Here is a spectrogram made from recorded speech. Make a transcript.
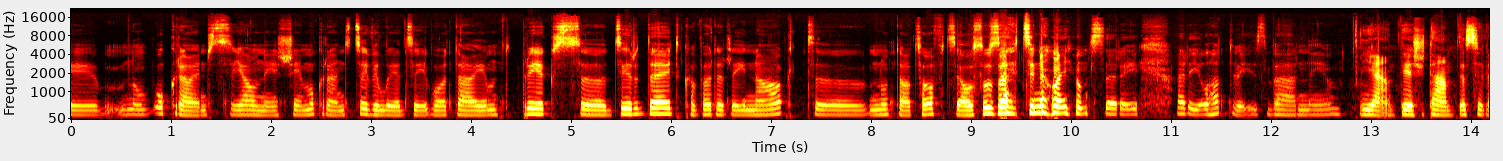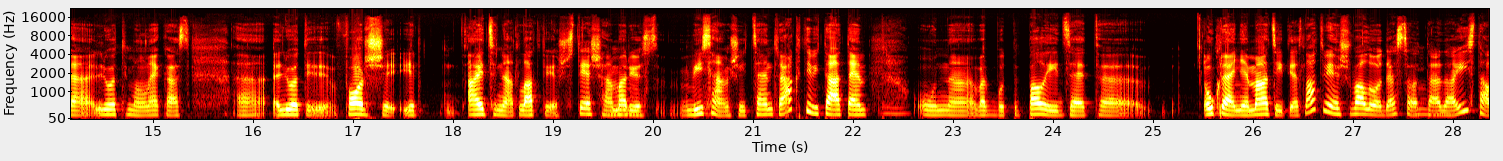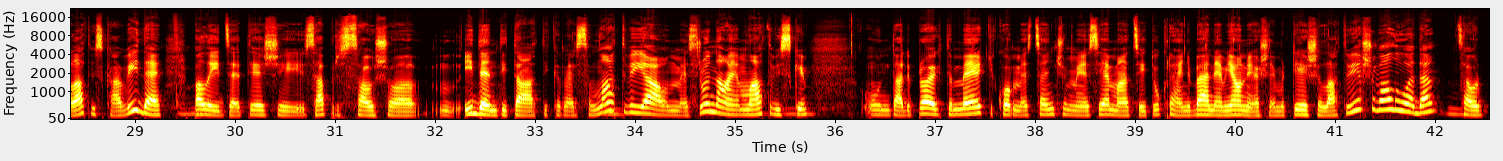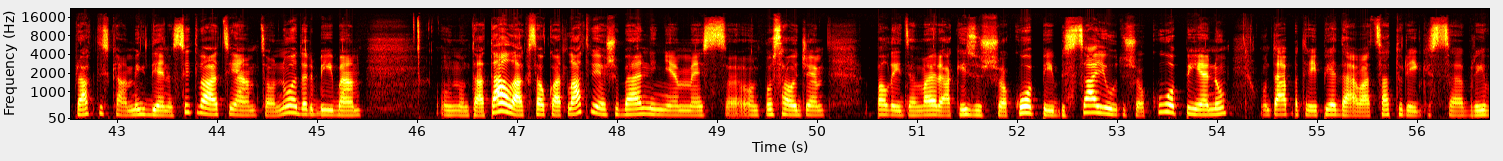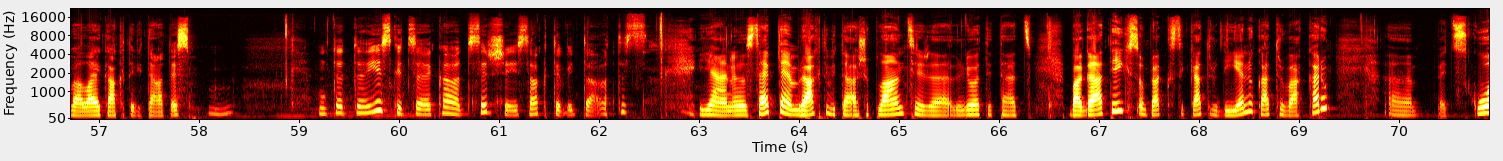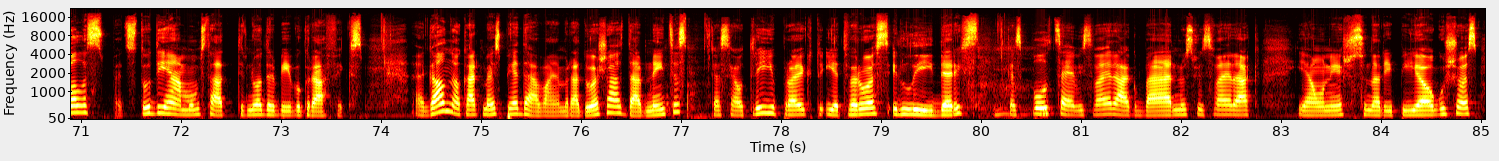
nu, Ukrainas jauniešiem, Ukrainas civiliedzīvotājiem. Prieks dzirdēt, ka var arī nākt nu, tāds oficiāls uzaicinājums arī, arī Latvijas bērniem. Jā, tieši tā. Tas ir ļoti, man liekas, ļoti forši ir aicināt latviešus tiešām arī uz visām šī centra aktivitātēm un uh, varbūt pat palīdzēt uh, Ukraiņiem mācīties latviešu valodu, esot tādā īstā latviskā vidē, palīdzēt tieši saprast savu šo identitāti, ka mēs esam Latvijā un mēs runājam latviski. Un tādi projekta mērķi, ko mēs cenšamies iemācīt Ukraiņu bērniem jauniešiem, ir tieši latviešu valoda, caur praktiskām ikdienas situācijām, caur nodarbībām. Uh, un, un tā tālāk. Savukārt latviešu bērniņiem mēs un pusauģiem palīdzam vairāk izjust šo kopības sajūtu, šo kopienu, un tāpat arī piedāvāt saturīgas brīvā laika aktivitātes. Mm. Un tad ieskicē, kādas ir šīs aktivitātes? Jā, nu, septembra aktivitāšu plāns ir ļoti tāds bagātīgs un praktiski katru dienu, katru vakaru. Uh, pēc skolas, pēc studijām mums tāda ir nodarbību grafiks. Eh, galvenokārt mēs piedāvājam radošās darbnīcas, kas jau triju projektu ietvaros ir līderis, kas pulcē visvairāk bērnus, visvairāk jauniešus un arī pieaugušos,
